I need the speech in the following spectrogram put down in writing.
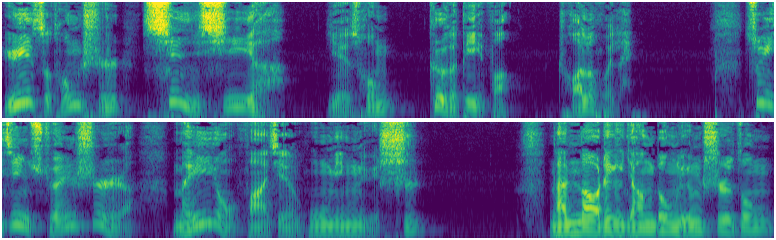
与此同时，信息呀也从各个地方传了回来。最近全市啊没有发现无名女尸，难道这个杨东陵失踪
